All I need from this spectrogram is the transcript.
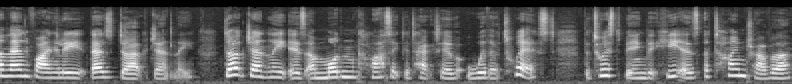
And then finally, there's Dirk Gently. Dirk Gently is a modern classic detective with a twist, the twist being that he is a time traveller.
